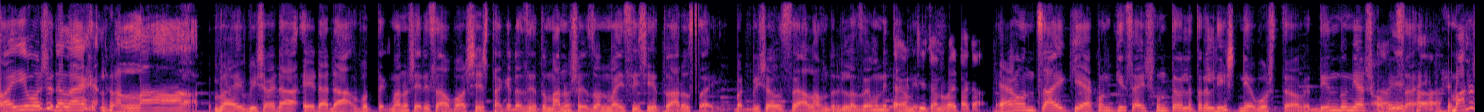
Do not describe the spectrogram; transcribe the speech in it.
ভাই ইমোশনাল হয়ে গেল আল্লাহ। ভাই বিষয়টা এটা না প্রত্যেক মানুষেরই চাওয়া শেষ থাকে না। যেহেতু মানুষ হয়ে জন্মাইছি সেহেতু আরও চাই। বাট বিষয় হচ্ছে আলহামদুলিল্লাহ যেমনই এখন কি চান ভাই টাকা? এখন চাই কি এখন কি চাই শুনতে হলে তোর লিস্ট নিয়ে বসতে হবে। দিন দুনিয়া সবই চাই। মানুষ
